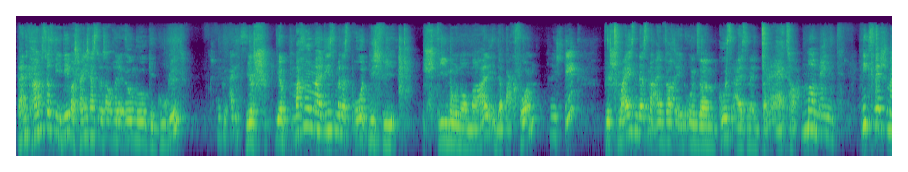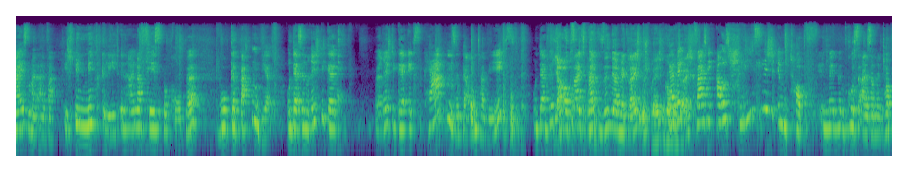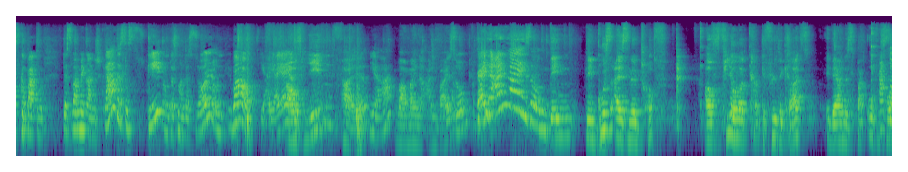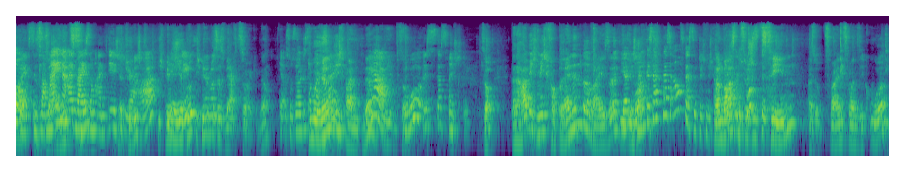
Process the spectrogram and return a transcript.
Dann kamst du auf die Idee, wahrscheinlich hast du das auch wieder irgendwo gegoogelt. Ich google alles. Wir, wir machen mal diesmal das Brot nicht wie Stino normal in der Backform. Richtig? Wir schmeißen das mal einfach in unseren gusseisernen Bräter. Moment. Nichts, wir schmeißen mal einfach. Ich bin Mitglied in einer Facebook-Gruppe, wo gebacken wird. Und da sind richtige, richtige Experten sind da unterwegs. Und da wird Ja, ob es Experten sind, werden wir gleich besprechen. Kommen Da wir wird gleich. quasi ausschließlich im Topf, im, im, im gusseisernen Topf gebacken. Das war mir gar nicht klar, dass das geht und dass man das soll und überhaupt. Ja, ja, ja, ja. Auf jeden Fall Ja. war meine Anweisung, Deine Anweisung. den, den gusseisernen Topf auf 400 Grad, gefühlte Grad während des Backofens Ach so, das war meine erhitzen. Anweisung an dich. Natürlich. Ja, ich, bin ja hier bloß, ich bin ja bloß das Werkzeug. Ne? Ja, so sollte es Du Hirn, sein. ich Hand. Ne? Ja, so. so ist das richtig. so, dann habe ich mich verbrennenderweise, wie Ja, ich immer, habe gesagt, pass auf, dass du dich nicht dann war es inzwischen Ich wusste. 10, also 22 Uhr,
